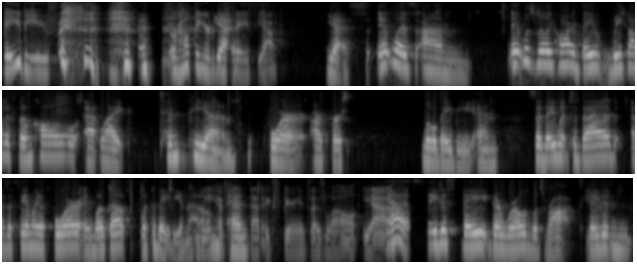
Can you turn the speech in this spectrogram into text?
babies or helping her to yes. be safe. Yeah. Yes. It was um it was really hard. They we got a phone call at like 10 p.m. for our first little baby. And so they went to bed as a family of four and woke up with a baby in the home. We have and had that experience as well. Yeah. Yes, they just they their world was rocked. Yeah. They didn't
